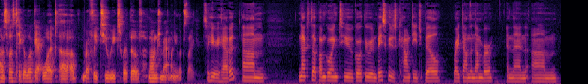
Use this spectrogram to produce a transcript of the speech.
Uh, so let's take a look at what uh, roughly two weeks worth of laundromat money looks like. So here you have it. Um, next up, I'm going to go through and basically just count each bill, write down the number, and then um,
